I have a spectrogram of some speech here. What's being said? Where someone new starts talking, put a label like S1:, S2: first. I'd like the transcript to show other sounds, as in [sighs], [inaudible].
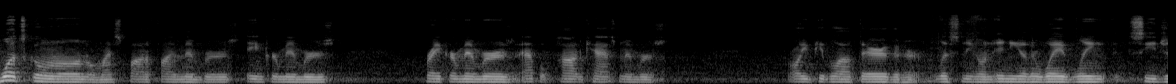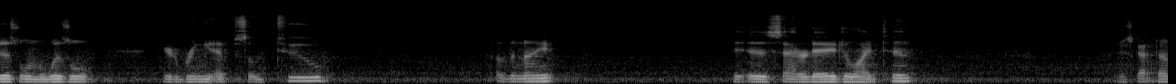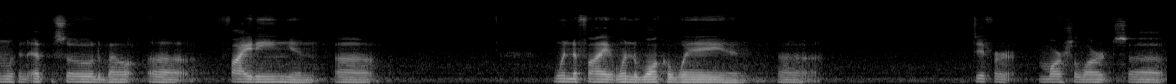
S1: What's going on, on my Spotify members, Anchor members, Breaker members, Apple Podcast members? For all you people out there that are listening on any other wavelength, see Jizzle and the Whizzle here to bring you episode two of the night. It is Saturday, July 10th. I just got done with an episode about uh, fighting and uh, when to fight, when to walk away, and uh, different martial arts uh,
